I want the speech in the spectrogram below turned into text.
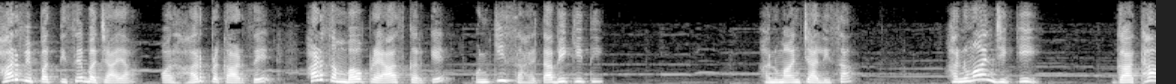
हर विपत्ति से बचाया और हर प्रकार से हर संभव प्रयास करके उनकी सहायता भी की थी। हनुमान चालीसा, हनुमान जी की गाथा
